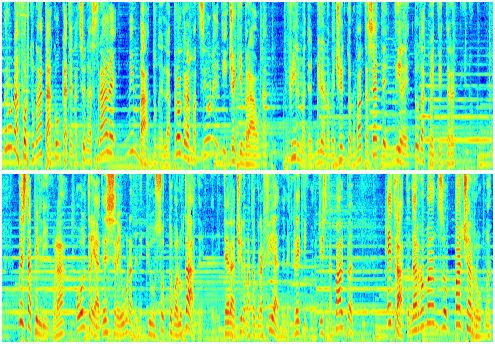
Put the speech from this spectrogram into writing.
Per una fortunata concatenazione astrale mi imbatto nella programmazione di Jackie Brown, film del 1997 diretto da Quentin Tarantino. Questa pellicola, oltre ad essere una delle più sottovalutate dell'intera cinematografia dell'eclettico regista Pulp, è tratta dal romanzo Punch and Room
